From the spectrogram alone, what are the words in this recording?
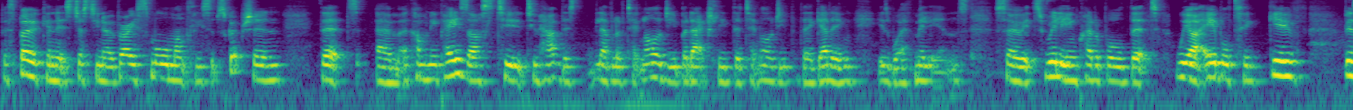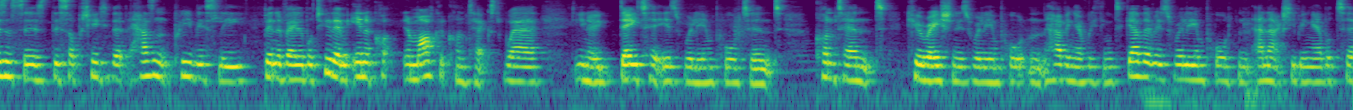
bespoke, and it's just you know a very small monthly subscription that um, a company pays us to to have this level of technology, but actually the technology that they're getting is worth millions. So it's really incredible that we are able to give businesses this opportunity that hasn't previously been available to them in a, co- in a market context where you know data is really important content curation is really important having everything together is really important and actually being able to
